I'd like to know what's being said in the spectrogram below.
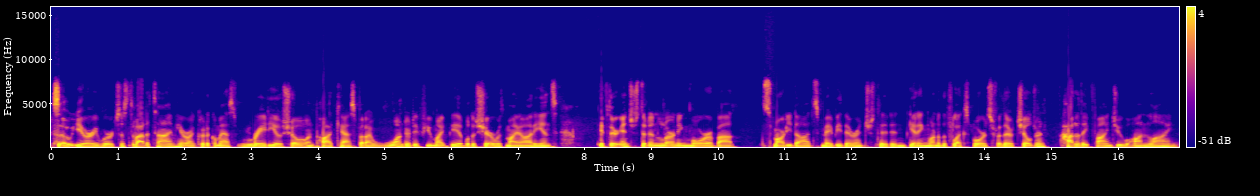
So, Yuri, we're just about a time here on Critical Mass radio show and podcast, but I wondered if you might be able to share with my audience if they're interested in learning more about Smarty Dots. Maybe they're interested in getting one of the flex boards for their children. How do they find you online?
